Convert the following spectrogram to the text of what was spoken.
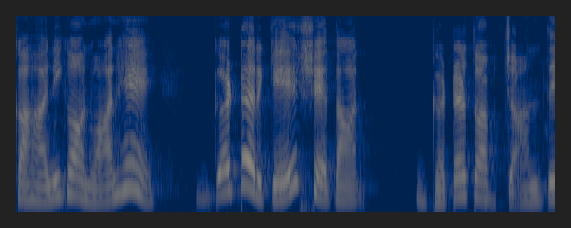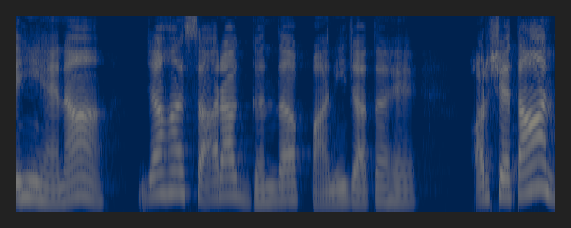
کہانی کا عنوان ہے گٹر کے شیطان۔ گٹر تو آپ جانتے ہی ہیں نا، جہاں سارا گندا پانی جاتا ہے اور شیطان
